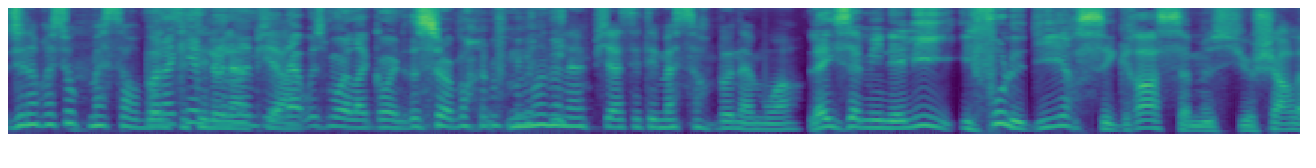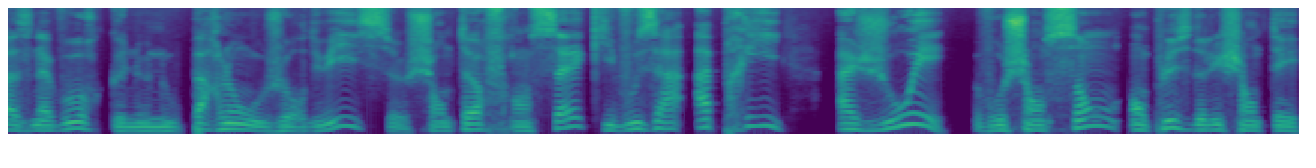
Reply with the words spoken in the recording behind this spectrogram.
J'ai l'impression que ma When Sorbonne, I came c'était l'Olympia. that was more like going to the Sorbonne for Mon. Olympia, c'était ma Sorbonne à moi. Liza Minnelli, il faut le dire, c'est grâce à monsieur Charles Aznavour que nous nous parlons aujourd'hui, ce chanteur français qui vous a appris à jouer vos chansons en plus de les chanter.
